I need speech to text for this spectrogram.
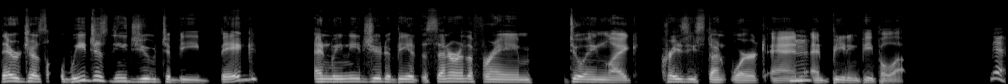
they're just we just need you to be big and we need you to be at the center of the frame doing like crazy stunt work and mm-hmm. and beating people up Yeah.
